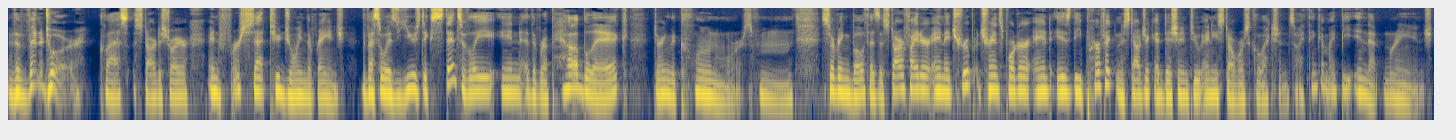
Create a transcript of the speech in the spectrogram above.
the Venator class Star Destroyer, and first set to join the range. The vessel is used extensively in the Republic during the Clone Wars, hmm. serving both as a starfighter and a troop transporter, and is the perfect nostalgic addition to any Star Wars collection. So I think it might be in that range.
